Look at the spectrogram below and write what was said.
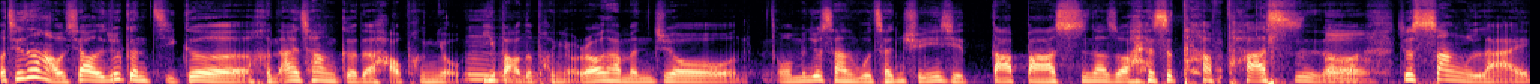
我其实很好笑的，就跟几个很爱唱歌的好朋友，嗯。医保的朋友，然后他们就我们就三五成群一起搭巴士，那时候还是搭巴士，就上来，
